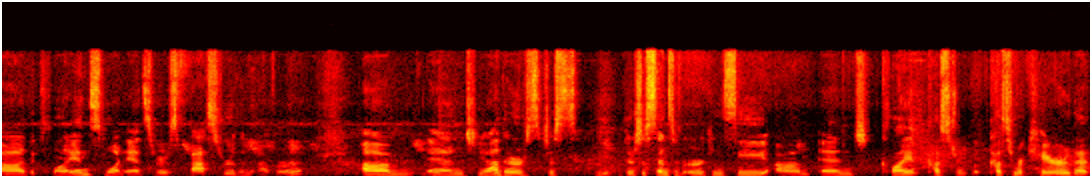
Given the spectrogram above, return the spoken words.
uh, the clients want answers faster than ever, um, and yeah, there's just there's a sense of urgency um, and client customer customer care that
